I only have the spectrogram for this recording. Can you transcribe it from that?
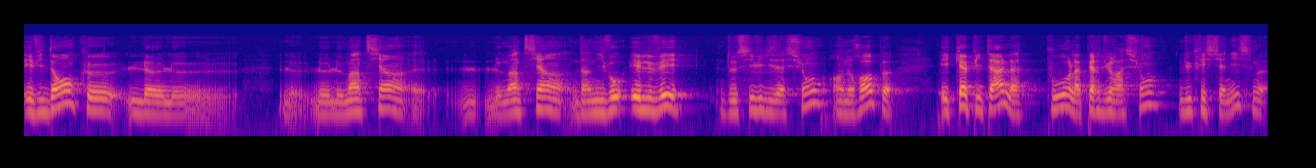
évident que le, maintien d'un niveau élevé de civilisation en Europe est capital pour la perduration du christianisme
